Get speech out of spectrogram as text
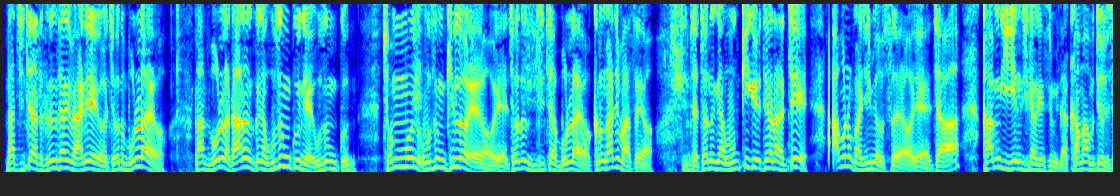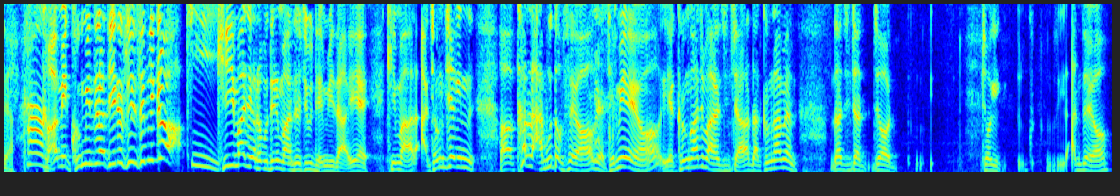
나 진짜 그런 사람이 아니에요. 저는 몰라요. 난 몰라. 나는 그냥 웃음꾼이에요. 웃음꾼. 전문 웃음 킬러예요. 예, 저는 진짜 몰라요. 그런 거 하지 마세요. 진짜 저는 그냥 웃기기 위해 태어났지 아무런 관심이 없어요. 예, 자 감기 이행시 가겠습니다. 감 한번 띄워주세요. 감. 감이 국민들한테 이럴 수 있습니까? 기. 기만 여러분들이 만들어주면 됩니다. 예, 기만. 아, 정치적인 어, 칼라 아무것도 없어요. 그냥 재미예요. 예, 그런 거 하지 마요, 진짜. 나 그런 거 하면 나 진짜 저 저기 안 돼요.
